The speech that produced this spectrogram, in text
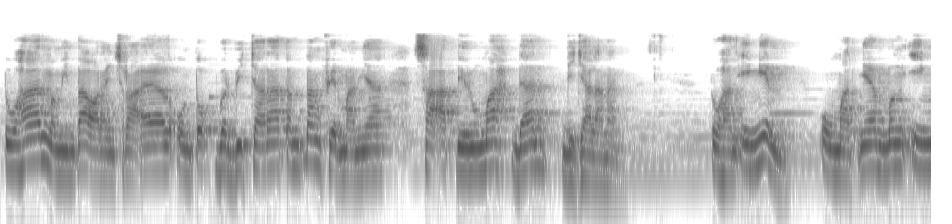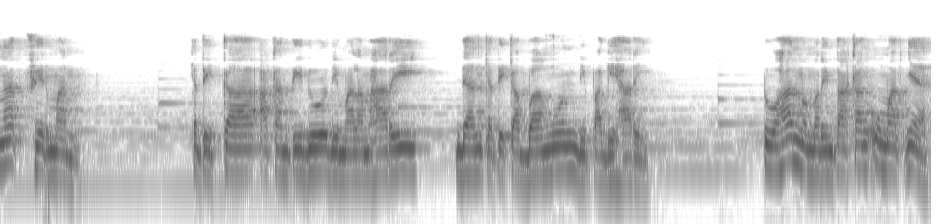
Tuhan meminta orang Israel untuk berbicara tentang firman-Nya saat di rumah dan di jalanan. Tuhan ingin umatnya mengingat firman ketika akan tidur di malam hari dan ketika bangun di pagi hari. Tuhan memerintahkan umatnya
